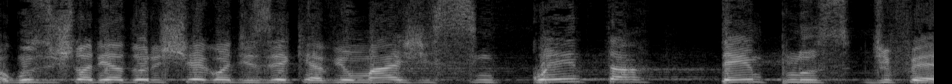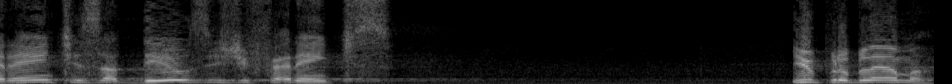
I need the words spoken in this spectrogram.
Alguns historiadores chegam a dizer que havia mais de 50 templos diferentes a deuses diferentes. E o problema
